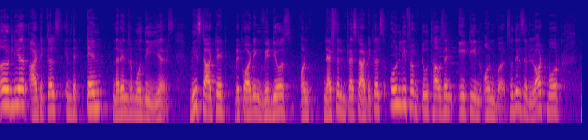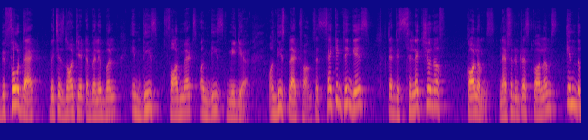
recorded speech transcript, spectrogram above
earlier articles in the 10 Narendra Modi years. We started recording videos on national interest articles only from 2018 onward. So there is a lot more before that which is not yet available in these formats on these media, on these platforms. The second thing is that the selection of columns, national interest columns in the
